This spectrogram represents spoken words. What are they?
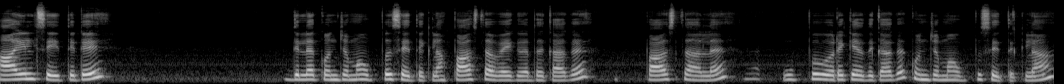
ஆயில் சேர்த்துட்டு இதில் கொஞ்சமாக உப்பு சேர்த்துக்கலாம். பாஸ்தா வேகிறதுக்காக பாஸ்தாவில் உப்பு உரைக்கிறதுக்காக கொஞ்சமாக உப்பு சேர்த்துக்கலாம்.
